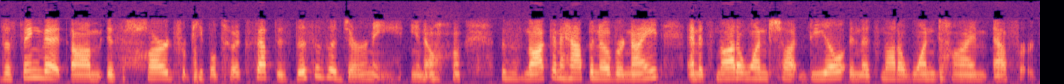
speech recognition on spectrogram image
the thing that um, is hard for people to accept is this is a journey. You know, this is not going to happen overnight, and it's not a one-shot deal, and it's not a one-time effort.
